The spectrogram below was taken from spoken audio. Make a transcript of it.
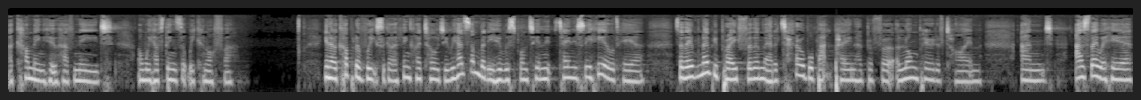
are coming who have need, and we have things that we can offer. You know, a couple of weeks ago, I think I told you, we had somebody who was spontaneously healed here. So they, nobody prayed for them. They had a terrible back pain, had for a long period of time. And as they were here,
